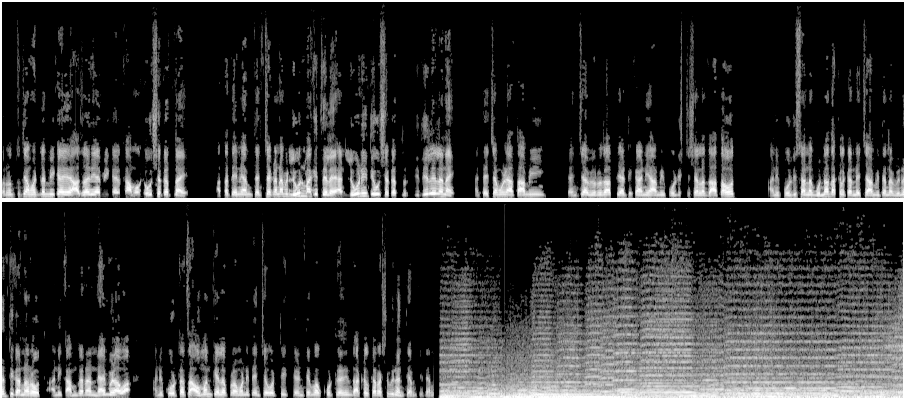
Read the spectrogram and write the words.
परंतु त्या म्हटलं मी काय आजारी आहे मी काय कामं घेऊ शकत नाही. आता त्यांनी आम्ही त्यांच्याकडनं आम्ही लिहून मागितलेलं आहे आणि लिहूनही देऊ शकत दिलेलं नाही. आणि त्याच्यामुळे आता आम्ही त्यांच्या विरोधात या ठिकाणी आम्ही पोलीस स्टेशनला जात आहोत आणि पोलिसांना गुन्हा दाखल करण्याची आम्ही त्यांना विनंती करणार आहोत आणि कामगारांना न्याय मिळावा आणि कोर्टाचा अवमान केल्याप्रमाणे त्यांच्यावरती कंटेम ऑफ कोर्ट त्यांनी दाखल करा अशी विनंती आमची त्यांना.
